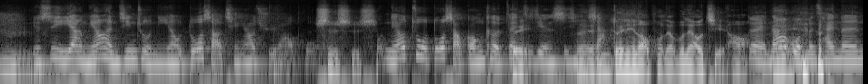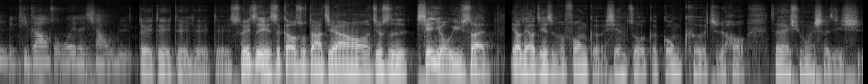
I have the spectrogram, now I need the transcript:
嗯，也是一样。你要很清楚你有多少钱要娶老婆，是是是，你要做多少功课在这件事情上对你。对你老婆了不了解哈？对，那哎我们才能提高所谓的效率。对对对对对，所以这也是告诉大家哦，就是先有预算，要了解什么风格，先做个功课之后，再来询问设计师。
